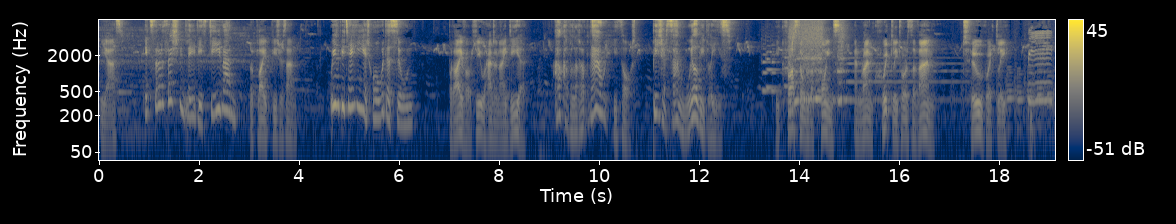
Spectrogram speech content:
He asked. It's the refreshment lady's tea van, Replied Peter Sam. We'll be taking it home with us soon. But Ivo Hugh had an idea. I'll couple it up now, he thought. Peter Sam will be pleased. He crossed over the points and ran quickly towards the van. Too quickly, Be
